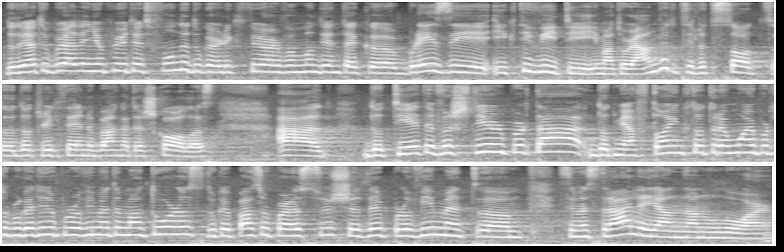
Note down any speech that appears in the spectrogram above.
Do doja t'ju bëja edhe një pyetje të fundit duke rikthyer vëmendjen tek brezi i këtij viti i maturantëve, të cilët sot do të rikthehen në bankat e shkollës. A do të jetë e vështirë për ta? Do të mjaftojnë këto tre muaj për të përgatitur provimet e maturës, duke pasur parasysh që dhe provimet semestrale janë anulluar?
